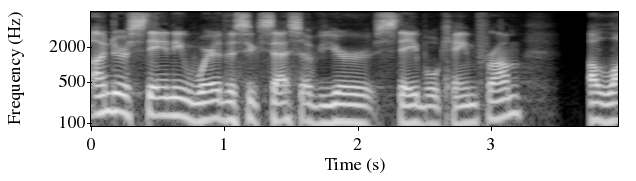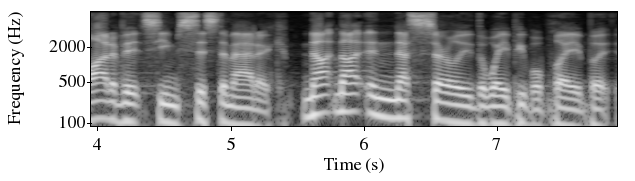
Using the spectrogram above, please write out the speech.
understanding where the success of your stable came from a lot of it seems systematic not not in necessarily the way people play but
